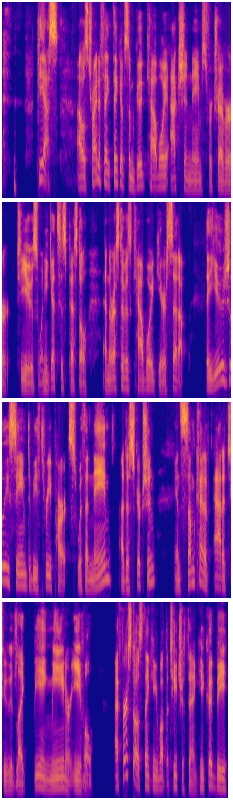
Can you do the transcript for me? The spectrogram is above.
P.S. I was trying to think think of some good cowboy action names for Trevor to use when he gets his pistol and the rest of his cowboy gear set up. They usually seem to be three parts with a name, a description, and some kind of attitude like being mean or evil. At first, I was thinking about the teacher thing. He could be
